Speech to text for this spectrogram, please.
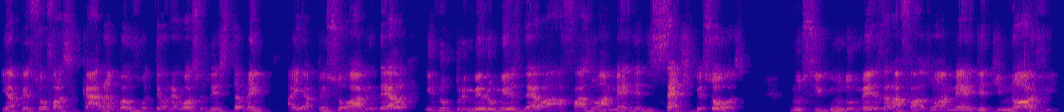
E a pessoa fala assim: caramba, eu vou ter um negócio desse também. Aí a pessoa abre dela e no primeiro mês dela faz uma média de 7 pessoas. No segundo mês ela faz uma média de 9.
